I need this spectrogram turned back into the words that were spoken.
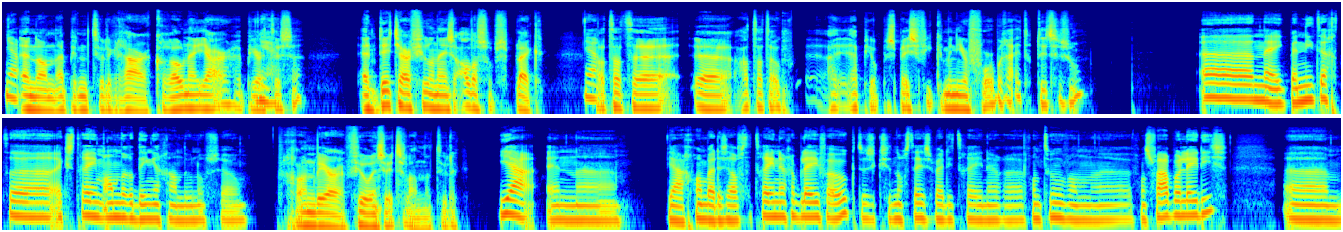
Ja. En dan heb je natuurlijk raar coronajaar heb je Ja. ertussen. En dit jaar viel ineens alles op zijn plek. Ja. Had, dat, eh, eh, had dat ook, eh, heb je op een specifieke manier voorbereid op dit seizoen? Nee, ik ben niet echt extreem andere dingen gaan doen of zo. Gewoon weer veel in Zwitserland natuurlijk. Ja, en ja, gewoon bij dezelfde trainer gebleven ook. Dus ik zit nog steeds bij die trainer eh, van toen van, eh van Swabo Ladies. Ehm,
